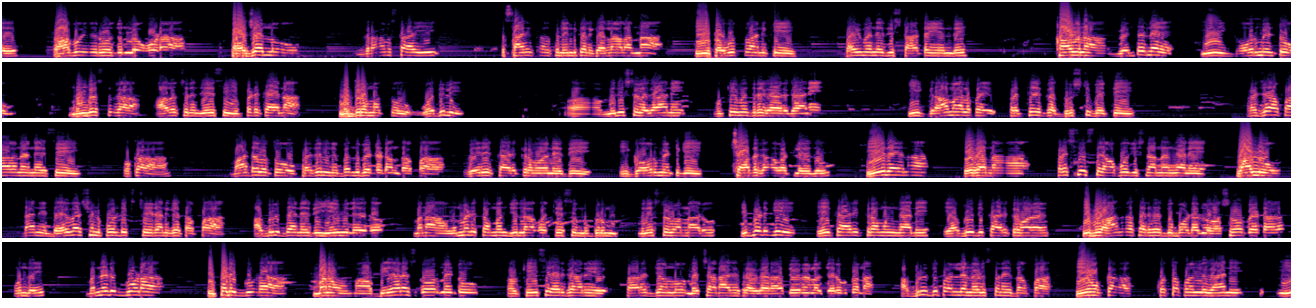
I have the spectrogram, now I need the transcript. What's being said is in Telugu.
రాబోయే రోజుల్లో కూడా ప్రజల్లో గ్రామ స్థాయి స్థానిక సంస్థల ఎన్నికలకు వెళ్ళాలన్నా ఈ ప్రభుత్వానికి భయం అనేది స్టార్ట్ అయ్యింది. కావున వెంటనే ఈ గవర్నమెంట్ ముందస్తుగా ఆలోచన చేసి ఇప్పటికైనా ముద్రమత్తు వదిలి మినిస్టర్లు కానీ ముఖ్యమంత్రి గారు కానీ ఈ గ్రామాలపై ప్రత్యేక దృష్టి పెట్టి ప్రజాపాలన అనేసి ఒక మాటలతో ప్రజలను ఇబ్బంది పెట్టడం తప్ప వేరే కార్యక్రమం అనేది ఈ గవర్నమెంట్కి చేత కావట్లేదు. ఏదైనా ఏదైనా ప్రశ్నిస్తే ఆపోజిషన్ అనగానే వాళ్ళు దాన్ని డైవర్షన్ పొలిటిక్స్ చేయడానికే తప్ప అభివృద్ధి అనేది ఏమీ లేదు. మన ఉమ్మడి ఖమ్మం జిల్లాకు వచ్చేసి ముగ్గురు మినిస్టర్లు ఉన్నారు. ఇప్పటికీ ఏ కార్యక్రమం కానీ ఏ అభివృద్ధి కార్యక్రమం ఇప్పుడు ఆంధ్ర సరిహద్దు బోర్డర్లో అశోకపేట ఉంది. మొన్నటికి కూడా ఇప్పటికి కూడా మనం మా బీఆర్ఎస్ గవర్నమెంట్ కేసీఆర్ గారి సారథ్యంలో మెచ్చా నాగేశ్వరరావు గారి ఆధ్వర్యంలో జరుగుతున్న అభివృద్ధి పనులే నడుస్తున్నాయి తప్ప ఏ ఒక్క కొత్త పనులు కానీ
